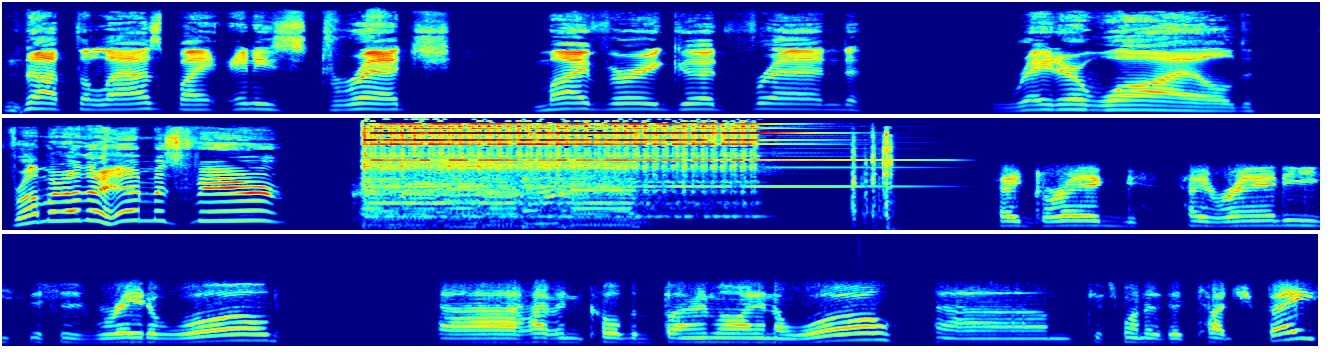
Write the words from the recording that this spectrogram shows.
not the last by any stretch, my very good friend, Raider Wilde from another hemisphere. Hey, Greg. Hey, Randy. This is Raider Wilde. Uh, haven't called the bone line in a while. Um, just wanted to touch base.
